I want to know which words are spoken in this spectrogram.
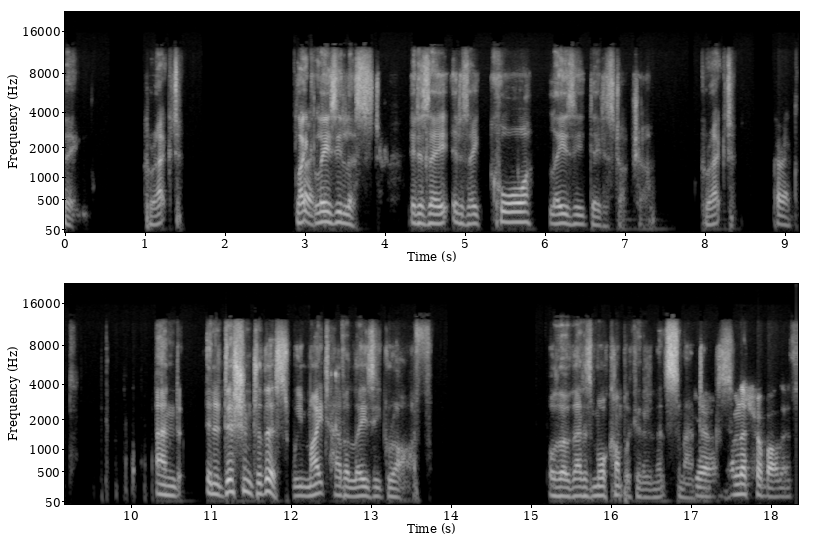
thing, correct? Like correct. lazy list. It is a it is a core lazy data structure, correct? Correct. And in addition to this, we might have a lazy graph. Although that is more complicated in its semantics. Yeah, I'm not sure about that.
